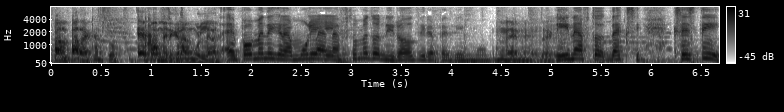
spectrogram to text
Πάμε παρακάτω. Επόμενη γραμμούλα. Επόμενη γραμμούλα, αλλά αυτό με τον Ηρώδη, ρε παιδί μου. Ναι, ναι, εντάξει. Είναι αυτό, εντάξει. Ξέρεις τι,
